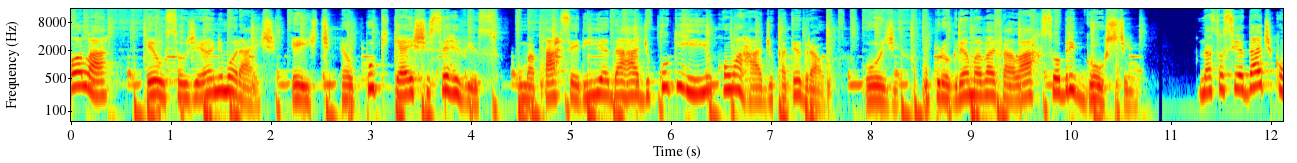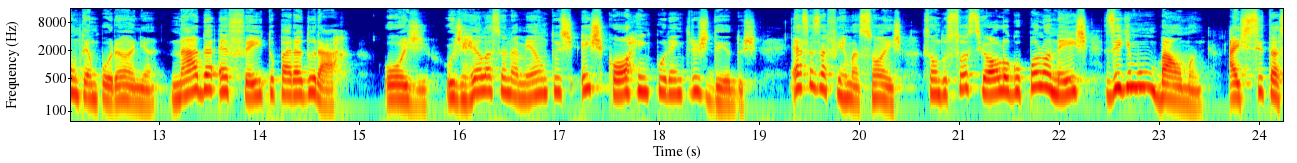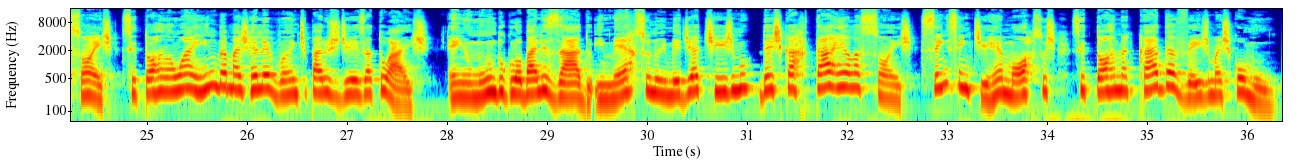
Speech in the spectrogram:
Olá, eu sou Jeane Moraes. Este é o PUCcast Serviço, uma parceria da Rádio PUC Rio com a Rádio Catedral. Hoje, o programa vai falar sobre ghosting. Na sociedade contemporânea, nada é feito para durar. Hoje, os relacionamentos escorrem por entre os dedos. Essas afirmações são do sociólogo polonês Zygmunt Bauman. As citações se tornam ainda mais relevantes para os dias atuais. Em um mundo globalizado, imerso no imediatismo, descartar relações sem sentir remorsos se torna cada vez mais comum.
